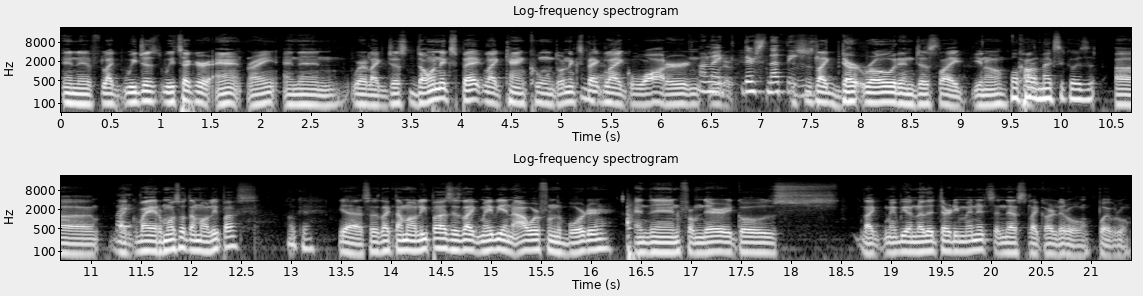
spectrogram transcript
and if like we just we took her aunt right, and then we're like, just don't expect like Cancun, don't expect like water. And I'm like, whatever. there's nothing. it's just like dirt road and just like you know, What part of Mexico is it? uh, like Like- Valle Hermoso, Tamaulipas. Okay. Yeah, so it's like Tamaulipas is like maybe an hour from the border, and then from there it goes like maybe another thirty minutes, and that's like our little pueblo.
